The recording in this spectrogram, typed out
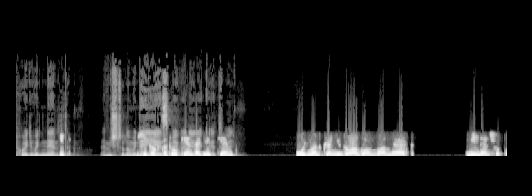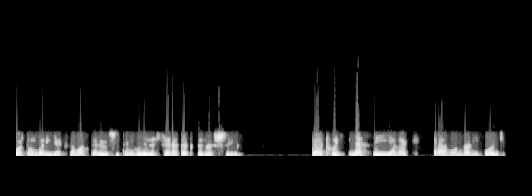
hogy, hogy ne, Hit, nem is tudom, hogy ne oktatóként egyébként vagy... úgymond könnyű dolgom van, mert minden csoportomban igyekszem azt erősíteni, hogy ez egy szeretett közösség. Tehát, hogy ne féljenek elmondani, hogy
